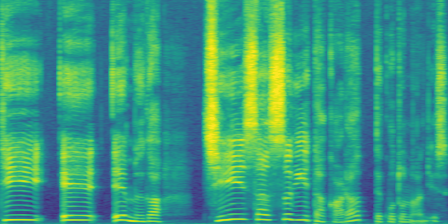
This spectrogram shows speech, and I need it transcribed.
TAM が小さすぎたからってことなんです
